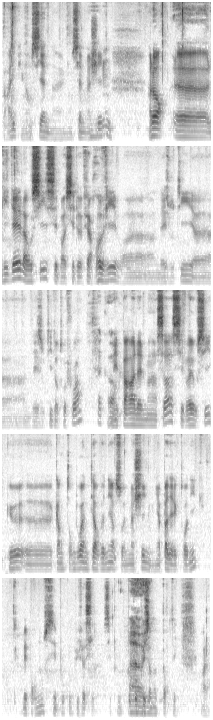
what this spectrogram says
pareil, qu'une ancienne, une ancienne machine. Alors, euh, l'idée là aussi, c'est de faire revivre euh, des outils des outils d'autrefois. Mais parallèlement à ça, c'est vrai aussi que euh, quand on doit intervenir sur une machine où il n'y a pas d'électronique, mais pour nous c'est beaucoup plus facile, c'est beaucoup ah plus à notre portée. Voilà.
